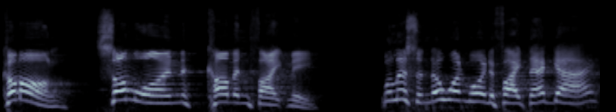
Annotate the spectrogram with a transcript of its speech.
Come on, someone come and fight me. Well, listen, no one wanted to fight that guy.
